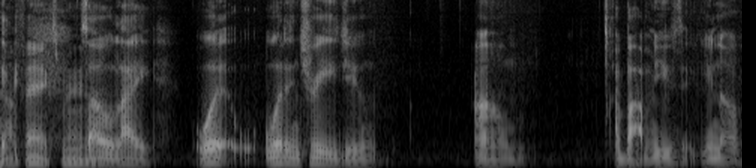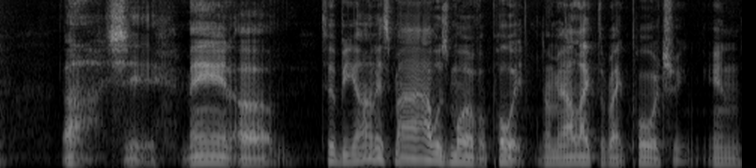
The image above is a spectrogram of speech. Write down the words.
nah, facts, man. So like, what what intrigued you, um, about music? You know. Ah, shit, man. Um, to be honest, my I was more of a poet. I mean, I like to write poetry, and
